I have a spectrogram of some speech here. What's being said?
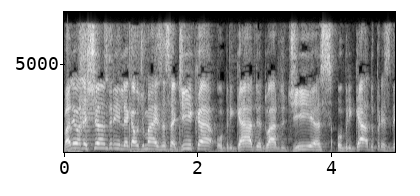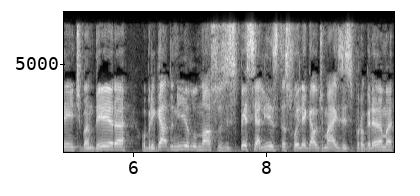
Valeu, Alexandre. Legal demais essa dica. Obrigado, Eduardo Dias. Obrigado, presidente Bandeira. Obrigado, Nilo, nossos especialistas. Foi legal demais esse programa.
